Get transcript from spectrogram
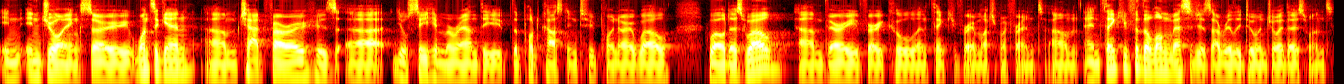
in enjoying. So once again, um, Chad Farrow, who's uh, you'll see him around the the podcasting 2.0 well world as well. Um, very very cool, and thank you very much, my friend. Um, and thank you for the long messages. I really do enjoy those ones.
